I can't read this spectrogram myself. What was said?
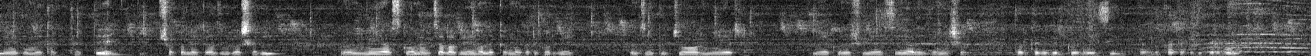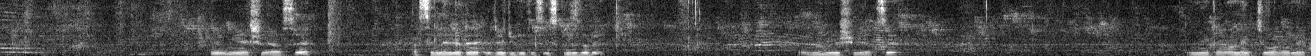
মেয়ে ঘুমিয়ে থাকতে থাকতে সকালে কাজগুলো সারি মেয়ে আজকে অনেক জ্বালাবে, অনেক কান্নাকাটি করবে। যেহেতু জ্বর মেয়ের, মেয়ে এখনও শুয়ে আছে, আর এই জন্য সব তরকারি বের করে নিয়েছি। এগুলো কাটাকাটি করব। মেয়ে শুয়ে আছে। আর ছেলে রেডি হইতেছে, স্কুলে যাবে। মেয়ে শুয়ে আছে। মেয়েটার অনেক জ্বর, অনেক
